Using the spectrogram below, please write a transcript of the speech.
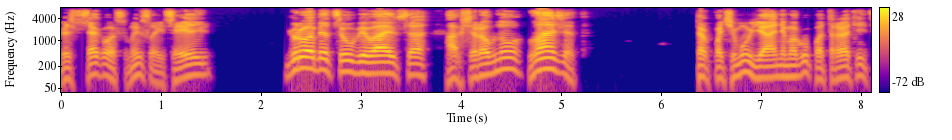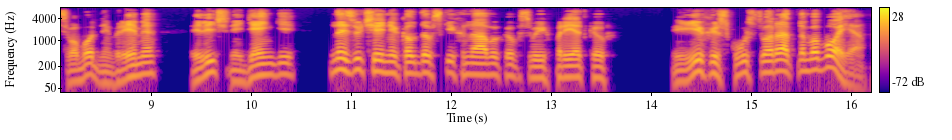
без всякого смысла и цели. Гробятся, убиваются, а все равно лазят. Так почему я не могу потратить свободное время и личные деньги на изучение колдовских навыков своих предков и их искусства ратного боя?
